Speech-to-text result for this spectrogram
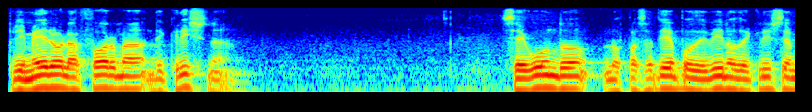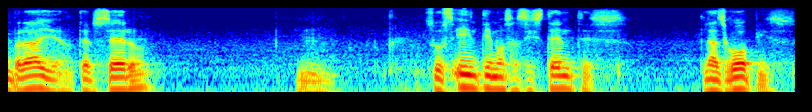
Primero, la forma de Krishna. Segundo, los pasatiempos divinos de Krishna Braya. Tercero, sus íntimos asistentes, las gopis.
